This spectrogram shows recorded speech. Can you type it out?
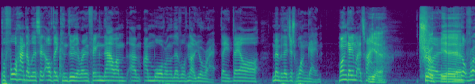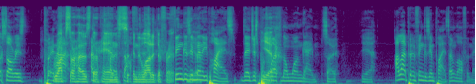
beforehand I would have said, oh, they can do their own thing. Now I'm I'm, I'm more on the level of no. You're right. They they are. Remember, they're just one game, one game at a time. yeah. True. So yeah. Not Rockstar is putting Rockstar has their and kind of hands in a lot of different fingers in many pies. They're just working on one game. So, yeah, I like putting fingers in pies. Don't laugh at me.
